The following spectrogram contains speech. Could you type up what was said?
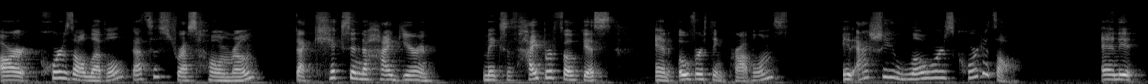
our cortisol level, that's a stress hormone, that kicks into high gear and makes us hyper focus and overthink problems. It actually lowers cortisol and it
